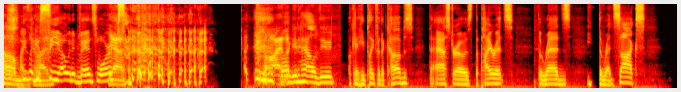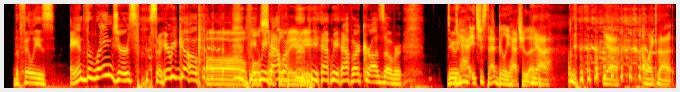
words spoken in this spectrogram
Oh my God. he's like god. a co in Advance Wars Yeah. God. Fucking hell, dude. Okay, he played for the Cubs, the Astros, the Pirates, the Reds, the Red Sox, the Phillies, and the Rangers. So here we go. Oh, full have circle, our, baby. We have, we have our crossover. Dude, Yeah, it's just that Billy Hatcher then. Yeah. yeah. I like that.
